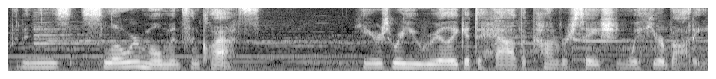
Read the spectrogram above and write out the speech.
But in these slower moments in class, here's where you really get to have a conversation with your body.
